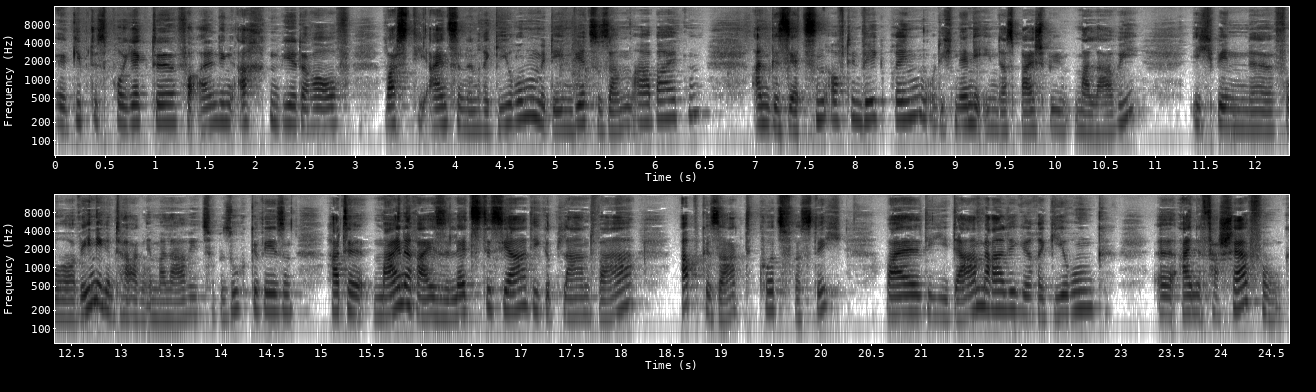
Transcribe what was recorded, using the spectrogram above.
äh, gibt es Projekte. Vor allen Dingen achten wir darauf, was die einzelnen Regierungen, mit denen wir zusammenarbeiten, an Gesetzen auf den Weg bringen. Und ich nenne Ihnen das Beispiel Malawi. Ich bin äh, vor wenigen Tagen in Malawi zu Besuch gewesen, hatte meine Reise letztes Jahr, die geplant war, abgesagt, kurzfristig, weil die damalige Regierung äh, eine Verschärfung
